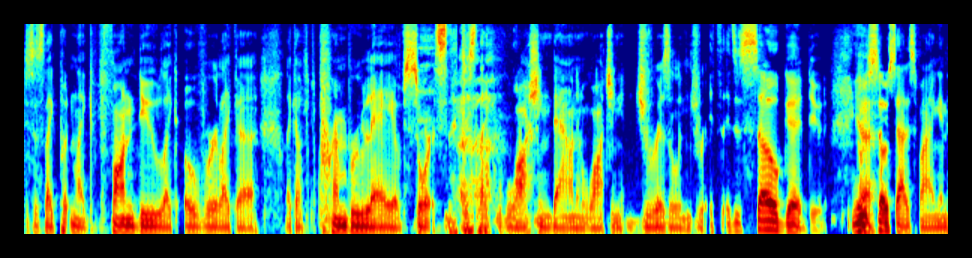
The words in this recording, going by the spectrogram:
this is like putting like fondue like over like a like a creme brulee of sorts that just like washing down and watching it drizzle and dri- it's it's just so good dude. It Yeah, was so satisfying and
